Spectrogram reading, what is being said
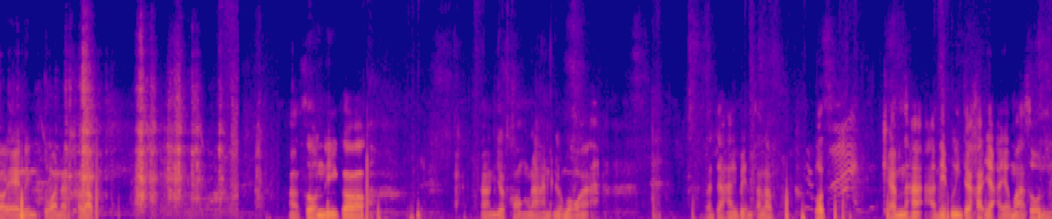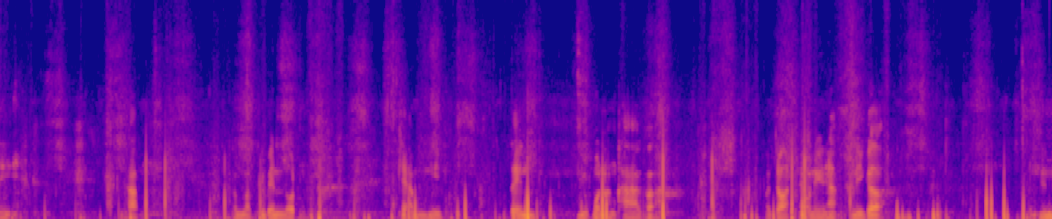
ต่อแอร์หนึ่งตัวนะครับโซนนี้ก็ทางเจ้าของร้านก็บอกว่าเราจะให้เป็นสำหรับรถ แคมป์นะฮะ อันนี้เพิ่งจะขยายออกมาโซนนี้ครับสำหรับที่เป็นรถแคมป์มีเต็นท์อยู่บนหลังคาก็ มาจอดแถวนี้นะฮะ อันนี้ก็เห็น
